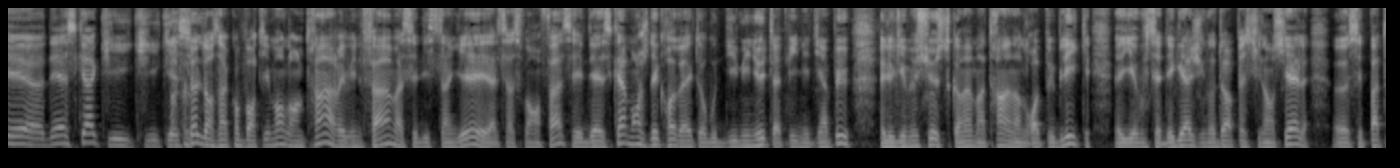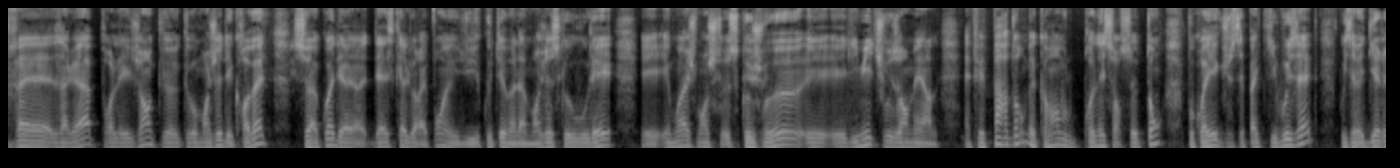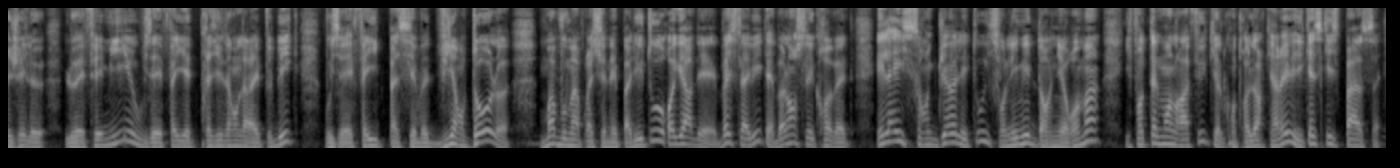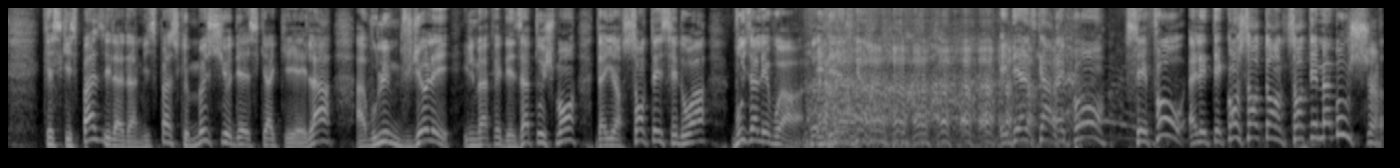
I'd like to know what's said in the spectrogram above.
euh, DSK qui, est seul dans un compartiment dans le train, arrive une femme assez distinguée, et elle s'assoit en face, et DSK mange des crevettes. Au bout de 10 minutes, la fille n'y tient plus. Elle lui dit, monsieur, c'est quand même un train, un endroit public, et ça dégage une odeur pestilentielle, euh, c'est pas très agréable pour les gens que, vous mangez des crevettes. Ce à quoi DSK lui répond, il dit, écoutez, madame, mangez ce que vous voulez, et, moi, je mange ce que je veux, et, limite, je vous emmerde. Elle fait, pardon, mais comment vous le prenez sur ce ton? Vous croyez que je sais pas qui vous êtes? Vous avez dirigé le, le FMI, vous avez failli être président de la République, vous avez failli passer votre vie en tôle. Moi, vous m'impressionnez pas du tout. Regardez, baisse la vite, elle balance les crevettes. Et là, ils s'engueulent et tout. Ils sont limite d'en venir aux mains. Ils font tellement de raffus qu'il y a le contrôleur qui arrive Il dit Qu'est-ce qui se passe? Qu'est-ce qui se passe? Dit la dame. Il se passe que monsieur DSK, qui est là, a voulu me violer. Il m'a fait des attouchements. D'ailleurs, sentez ses doigts, vous allez voir. Et DSK, et DSK répond C'est faux, elle était consentante. Sentez ma bouche.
